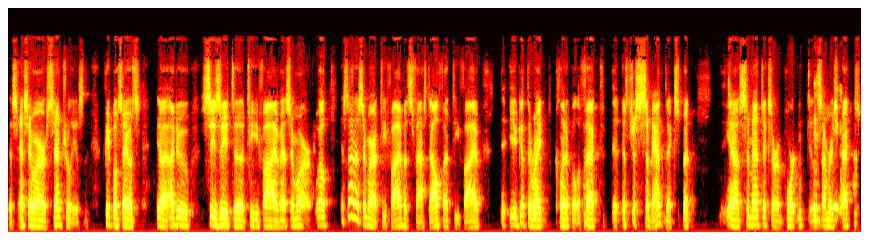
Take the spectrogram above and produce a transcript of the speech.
this SMR centrally is. People say oh, it's know, I do CZ to T5 SMR. Well, it's not SMR at T5, it's fast alpha T5 you get the right clinical effect. It's just semantics, but you know, semantics are important in some respects.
